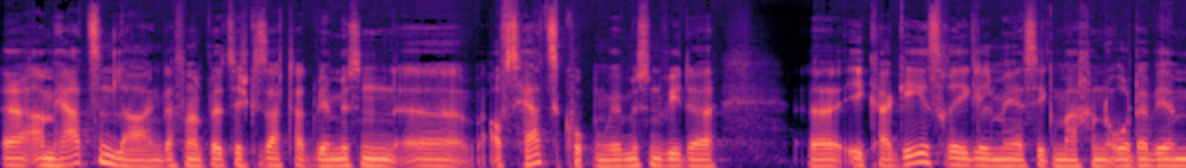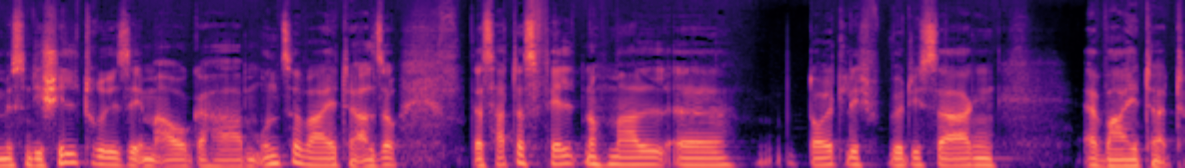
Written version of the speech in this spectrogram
äh, am Herzen lagen, dass man plötzlich gesagt hat, wir müssen äh, aufs Herz gucken, wir müssen wieder äh, EKGs regelmäßig machen oder wir müssen die Schilddrüse im Auge haben und so weiter. Also das hat das Feld nochmal äh, deutlich, würde ich sagen, erweitert.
